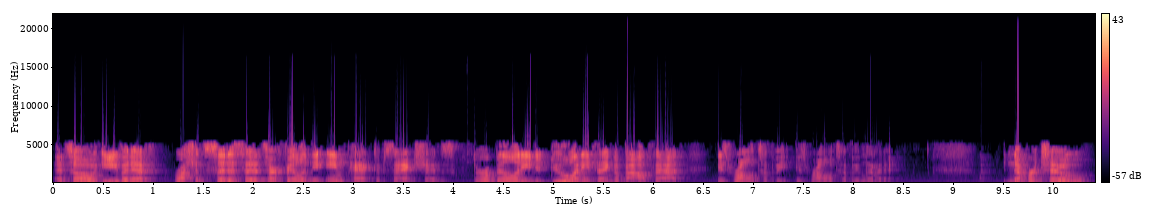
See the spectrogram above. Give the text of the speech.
And so, even if Russian citizens are feeling the impact of sanctions, their ability to do anything about that is relatively, is relatively limited. Number two,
